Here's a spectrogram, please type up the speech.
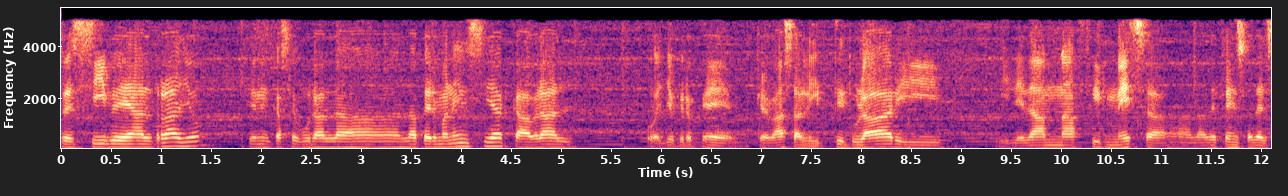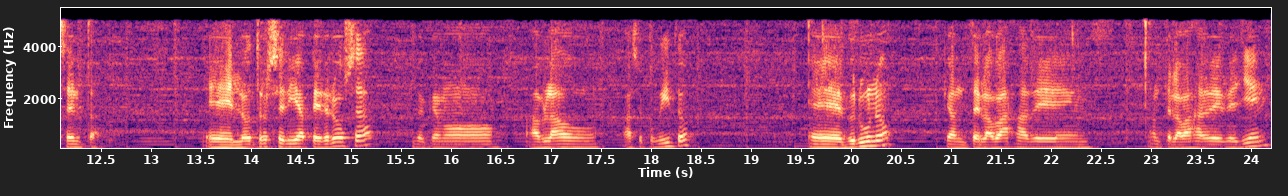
Recibe al Rayo, tienen que asegurar la, la permanencia. Cabral, pues yo creo que, que va a salir titular y, y le da más firmeza a la defensa del Celta. El otro sería Pedrosa, de que hemos hablado hace poquito. Eh, Bruno, que ante la baja de ante la baja de, de Jen,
